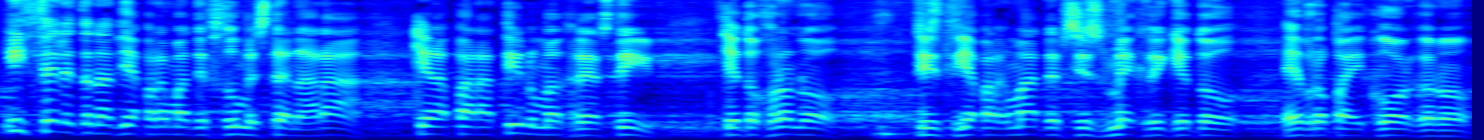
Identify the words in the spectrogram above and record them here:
ή θέλετε να διαπραγματευτούμε στεναρά και να παρατείνουμε αν χρειαστεί και το χρόνο της διαπραγμάτευσης μέχρι και το Ευρωπαϊκό Όργανο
